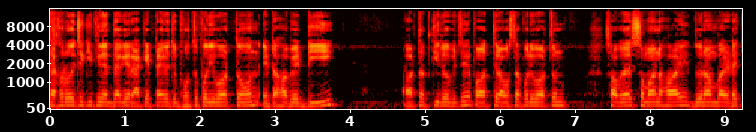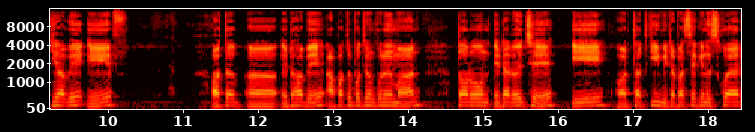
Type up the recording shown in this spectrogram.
দেখো, রয়েছে কি তিনের দাগের? একেরটাই রয়েছে ভৌত পরিবর্তন, এটা হবে ডি অর্থাৎ কী রয়েছে? পদার্থের অবস্থা পরিবর্তন সর্বদাই সমান হয়। দু নম্বর, এটা কি হবে? এফ অর্থাৎ এটা হবে আপাতন প্রতিফলন কোণের মান। ত্বরণ, এটা রয়েছে এ অর্থাৎ কি? মিটার পার সেকেন্ড স্কোয়ার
